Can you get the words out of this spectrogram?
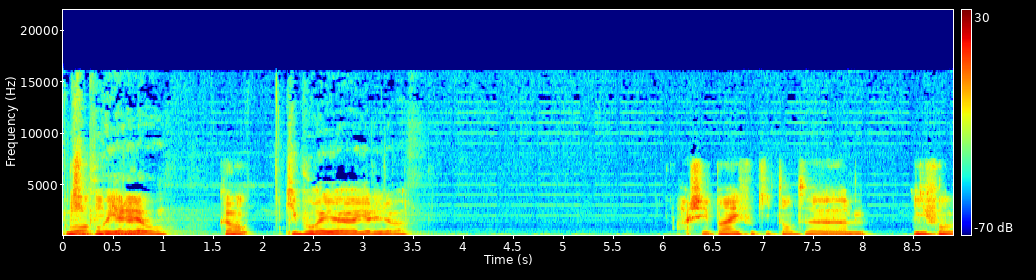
Qui pourrait y aller le- là-haut? Comment? Qui pourrait euh, y aller là-bas? Ah, Je sais pas, il faut qu'ils tentent. euh, il faut,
